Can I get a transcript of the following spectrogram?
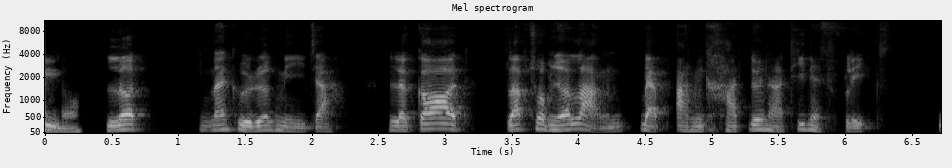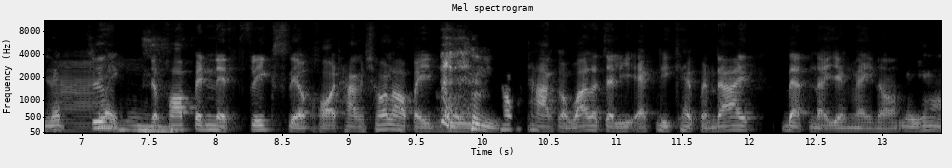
นเนาะ เลิศนั่นคือเรื่องนี้จ้ะ แล้วก็รับชมย้อนหลังแบบอันคัดด้วยนะที่ Netflix เน็ตซึ่งเล็กอืมจะพอเป็น Netflix เดี๋ยวขอทางช่องเราไปดู ช่องทางก่อนว่าเราจะ react recap กันได้แบบไหนยังไงเนาะไม่ใช่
